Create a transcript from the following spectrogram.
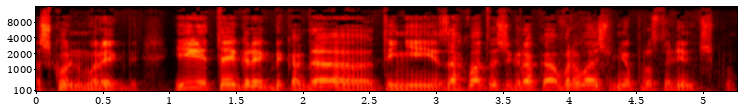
школьному регби. И тег регби, когда ты не захватываешь игрока, вырываешь в него просто ленточку.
